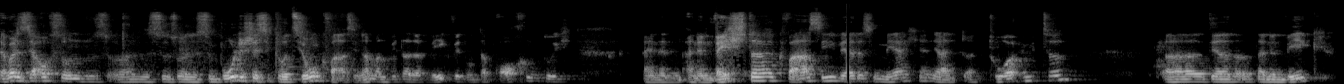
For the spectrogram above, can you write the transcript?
ja, weil es ja auch so, ein, so, eine symbolische Situation quasi. Ne? Man wird, der Weg wird unterbrochen durch einen, einen Wächter quasi, wäre das im Märchen, ja, ein, ein Torhüter, äh, der deinen Weg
